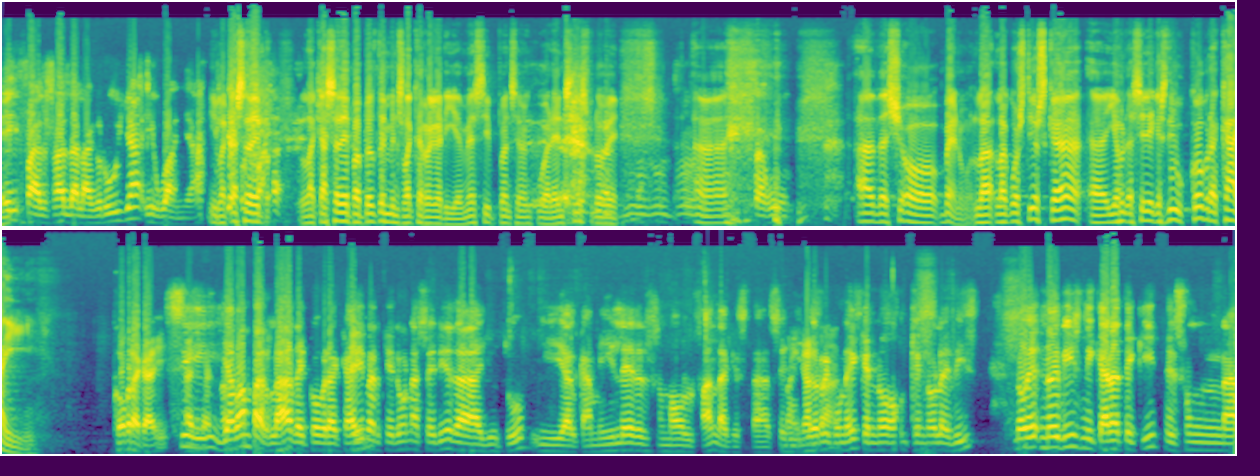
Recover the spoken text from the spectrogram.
Ell fa el salt de la grulla i guanya. I la casa, de, la casa de paper també ens la carregaria, més si pensem en coherències, però bé. Uh, Segur. Uh, D'això, bueno, la, la qüestió és que uh, hi ha una sèrie que es diu Cobra Kai. Cobra Kai. Sí, ja vam parlar de Cobra Kai sí. perquè era una sèrie de YouTube i el Camil és molt fan d'aquesta sèrie. Jo reconec que no, que no l'he vist. No he, no he vist ni Karate Kid, és una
